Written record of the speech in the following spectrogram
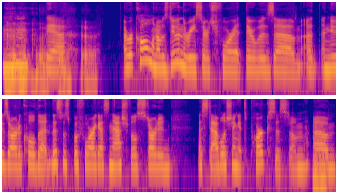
But, Yeah. uh, uh, I recall when I was doing the research for it, there was um, a, a news article that this was before I guess Nashville started establishing its park system. Um,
